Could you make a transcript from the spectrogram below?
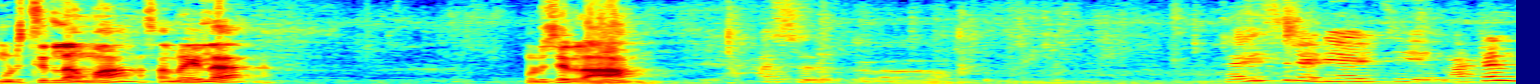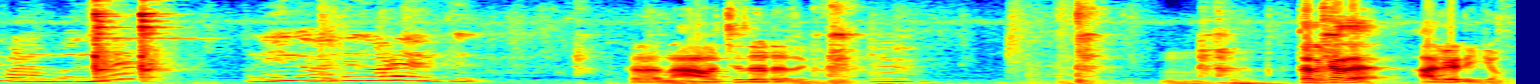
முடிச்சிடலாமா? சமையலை? முடிச்சிடலாம் ரைஸ் ரெடி ஆயிடுச்சு. மட்டன் குழம்பு வந்து நீங்க வச்சதோட இருக்கு. நான் வச்சதோட இருக்கு. திறக்காத ஆவி அடிக்கும்.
